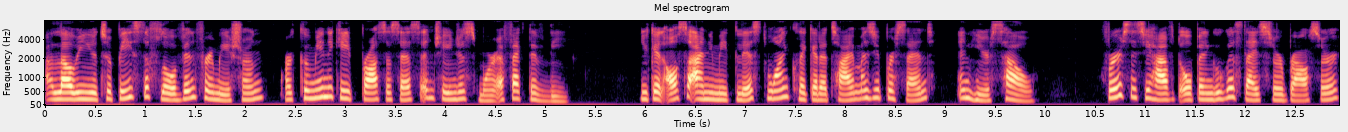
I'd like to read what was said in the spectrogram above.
allowing you to pace the flow of information or communicate processes and changes more effectively. You can also animate lists one click at a time as you present, and here's how. First is you have to open Google Slides to your browser,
